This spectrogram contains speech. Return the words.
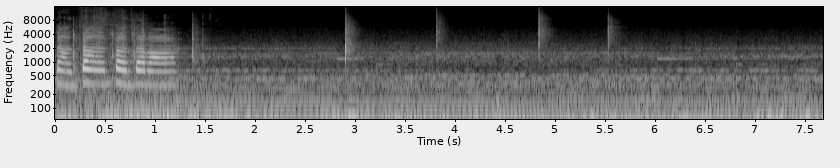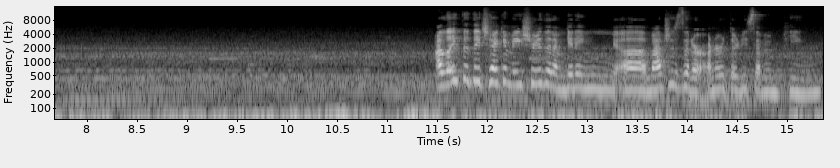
Dun like that they check and make sure that I'm getting uh, matches that are under 37 ping.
